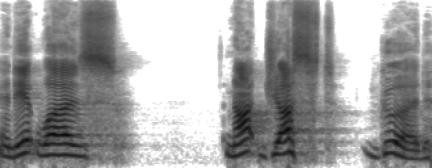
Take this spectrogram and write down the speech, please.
And it was not just good,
